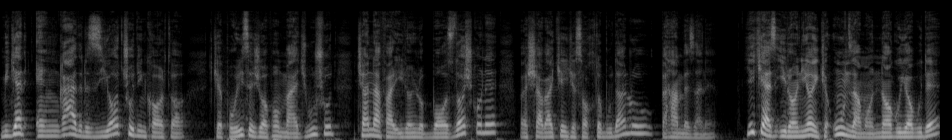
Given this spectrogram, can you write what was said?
میگن انقدر زیاد شد این کارتا که پلیس ژاپن مجبور شد چند نفر ایرانی رو بازداشت کنه و شبکه‌ای که ساخته بودن رو به هم بزنه. یکی از ایرانیایی که اون زمان ناگویا بوده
